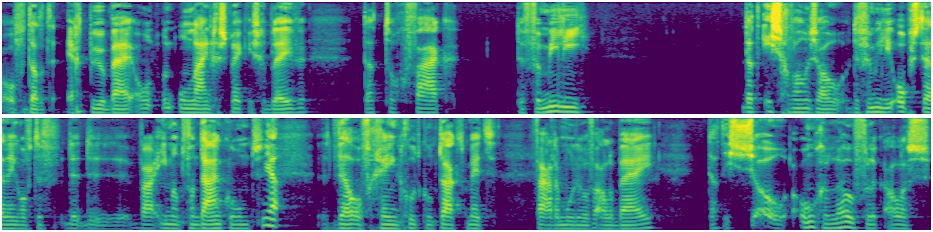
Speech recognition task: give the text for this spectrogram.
Of dat het echt puur bij on- een online gesprek is gebleven. Dat toch vaak de familie. Dat is gewoon zo. De familieopstelling of de, de, de, waar iemand vandaan komt. Ja, Het wel of geen goed contact met vader, moeder of allebei. Dat is zo ongelooflijk alles,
